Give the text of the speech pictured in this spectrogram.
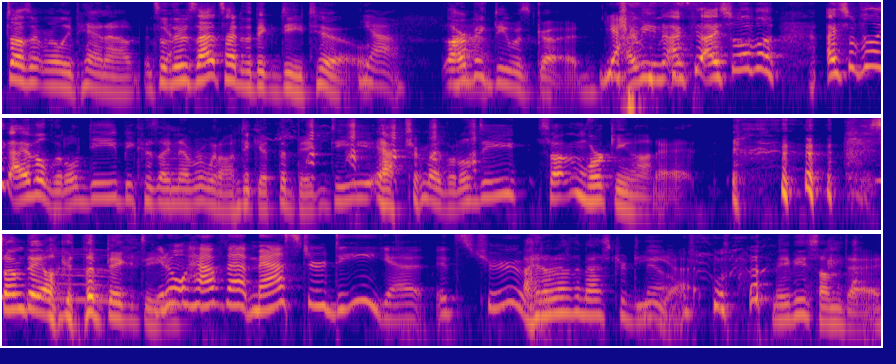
Doesn't really pan out. And so Yeah. there's that side of the big D too. Yeah. Our Yeah. big D was good. Yeah. I mean, I, feel, I still have a, I still feel like I have a little D because I never went on to get the big D after my little D. So I'm working on it. Someday I'll get the big D. You don't have that master D yet. It's true. I don't have the master D No. yet. Maybe someday.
